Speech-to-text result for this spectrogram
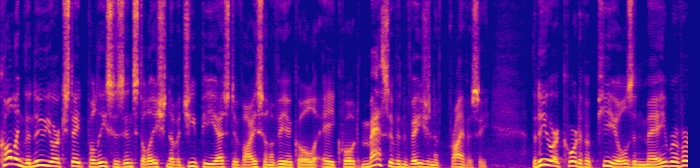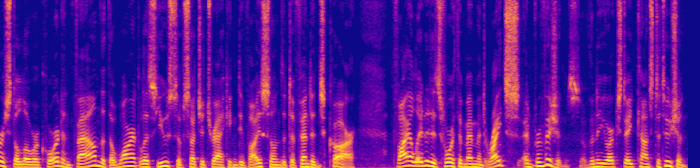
Calling the New York State Police's installation of a GPS device on a vehicle a, quote, massive invasion of privacy. The New York Court of Appeals in May reversed a lower court and found that the warrantless use of such a tracking device on the defendant's car violated his Fourth Amendment rights and provisions of the New York State Constitution.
